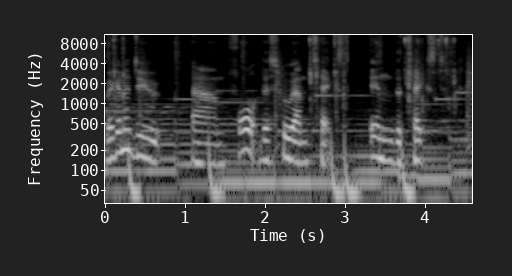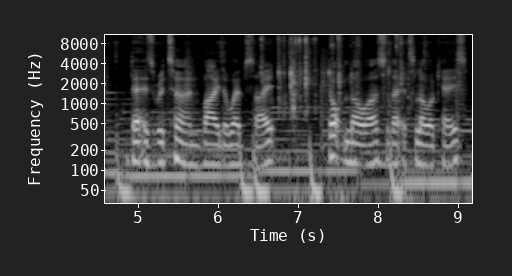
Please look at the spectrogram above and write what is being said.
we're going to do um, for this who am text in the text that is returned by the website dot lower so that it's lowercase.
